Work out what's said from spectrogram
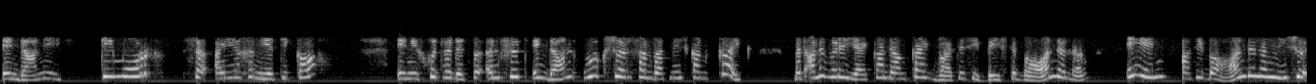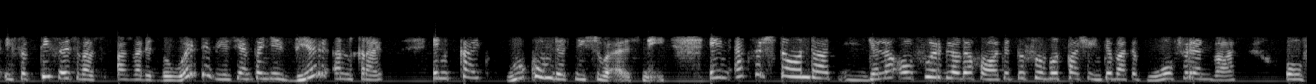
en dan die tumor se eie genetika en die goed wat dit beïnvloed en dan ook soort van wat mens kan kyk. Met ander woorde, jy kan dan kyk wat is die beste behandeling en as die behandeling nie so effektief is as as wat dit behoort te wees, dan kan jy weer ingryp en kyk hoekom dit nie so is nie. En ek verstaan dat julle al voorbeelde gehad het byvoorbeeld pasiënte wat op warfarin was of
